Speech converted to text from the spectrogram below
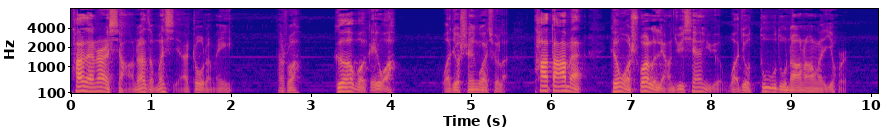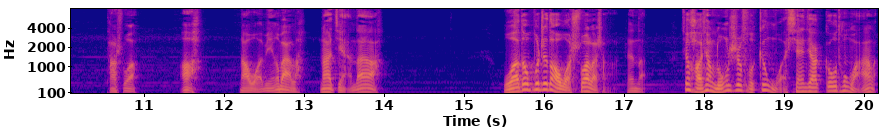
他在那儿想着怎么写，皱着眉。他说：“胳膊给我。”我就伸过去了。他搭麦跟我说了两句仙语，我就嘟嘟囔囔了一会儿。他说：“啊。”那我明白了，那简单啊。我都不知道我说了啥，真的，就好像龙师傅跟我仙家沟通完了，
